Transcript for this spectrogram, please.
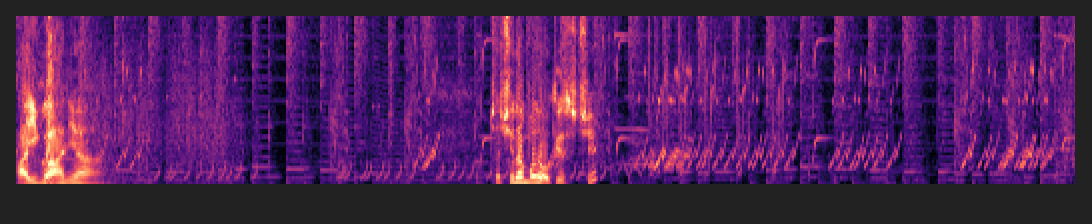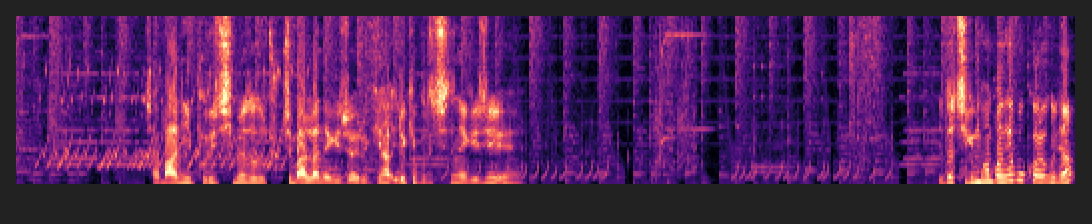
아 이거 아니야 자 지난번에 어떻게 했었지? 자 많이 부딪히면서도 죽지 말란 얘기죠 이렇게 하- 이렇게 부딪히는 얘기지 일단 지금 한번 해볼까요 그냥?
